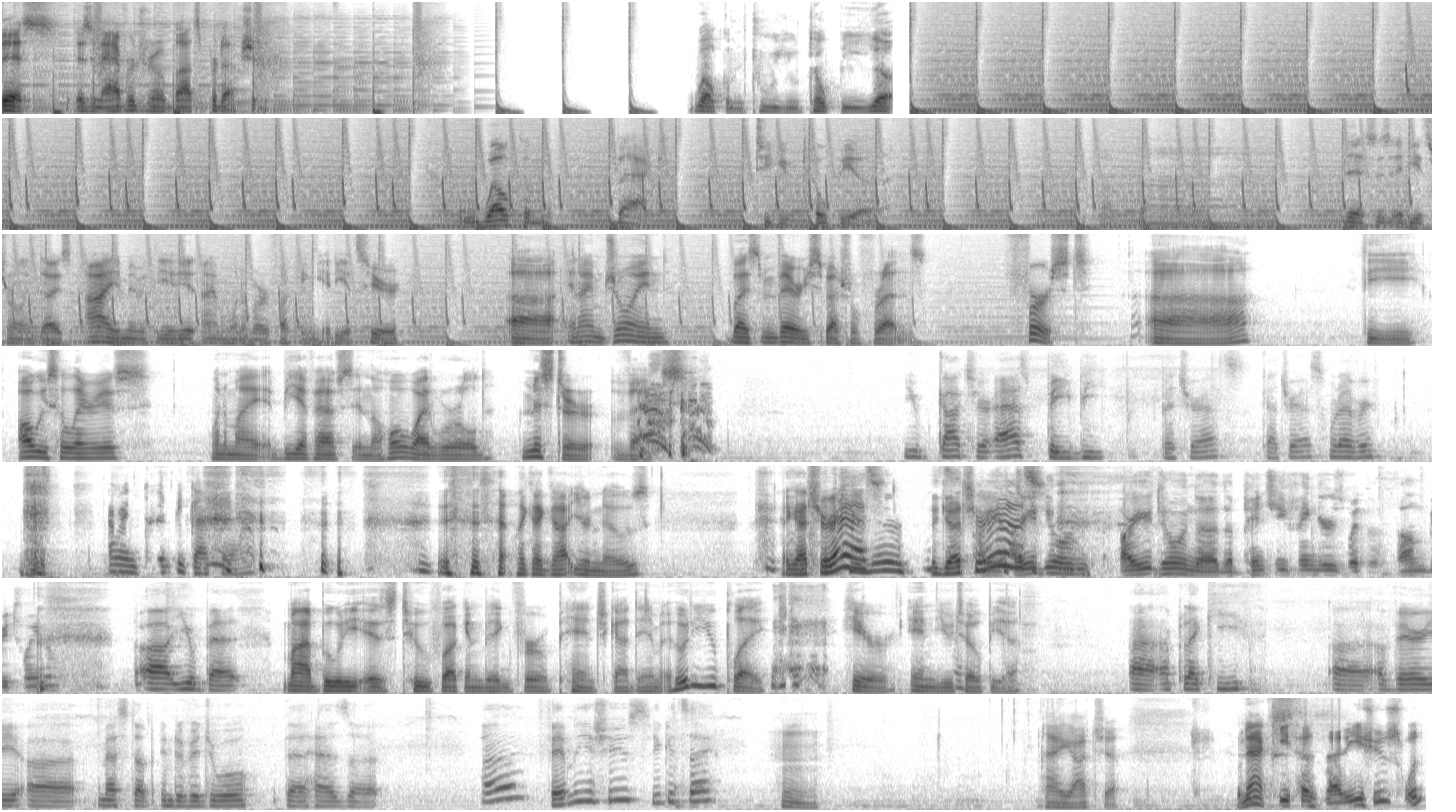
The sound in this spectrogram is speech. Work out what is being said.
This is an Average Robots production. Welcome to Utopia. Welcome back to Utopia. This is Idiots Rolling Dice. I am Mimic the Idiot. I'm one of our fucking idiots here. Uh, and I'm joined by some very special friends. First, uh, the always hilarious, one of my BFFs in the whole wide world, Mr. Vex. You got your ass, baby. Bet your ass. Got your ass. Whatever. I mean, could be got your ass. Is that like I got your nose? I got your ass. I got your Are you, are you ass. doing? Are you doing the the pinchy fingers with the thumb between them? Uh, you bet. My booty is too fucking big for a pinch. God damn it! Who do you play here in Utopia? Uh, I play Keith, uh, a very uh, messed up individual that has uh, uh, family issues, you could say. Hmm. I gotcha. Next, Keith has daddy issues. What?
